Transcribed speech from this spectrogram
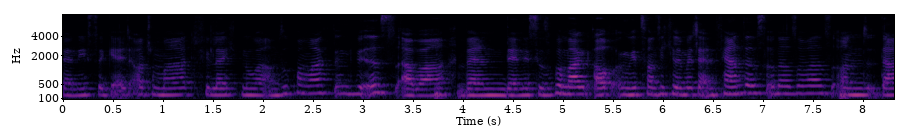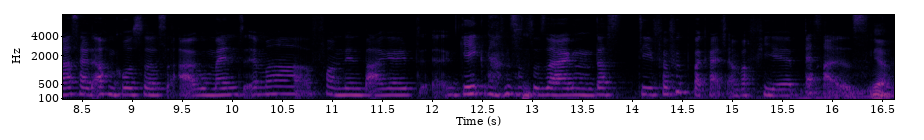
der nächste Geldautomat vielleicht nur am Supermarkt irgendwie ist, aber wenn der nächste Supermarkt auch irgendwie 20 Kilometer entfernt ist oder sowas. Und da ist halt auch ein großes Argument immer von den Bargeldgegnern sozusagen, dass die Verfügbarkeit einfach viel besser ist. Ja.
